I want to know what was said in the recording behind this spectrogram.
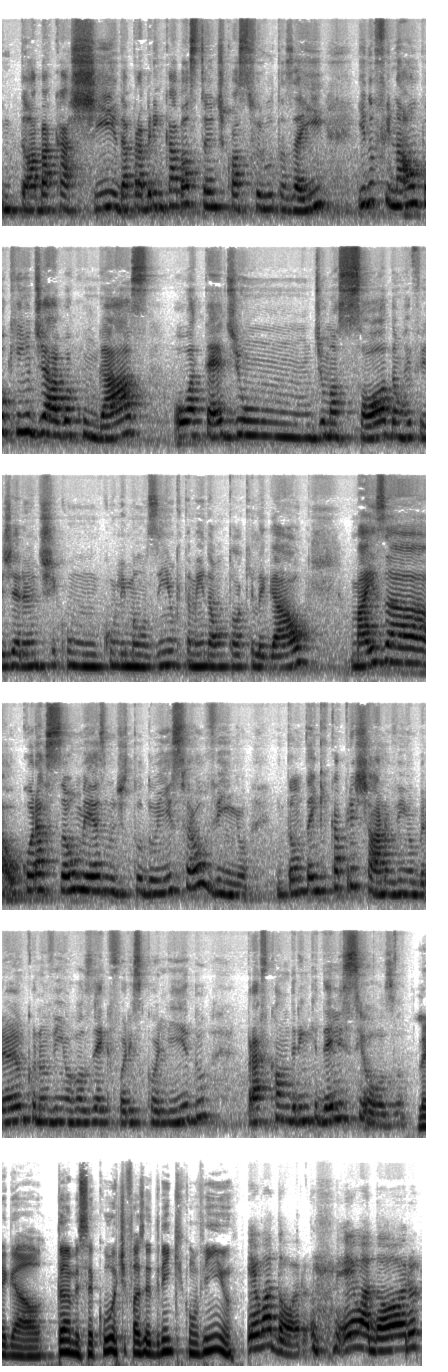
então abacaxi, dá para brincar bastante com as frutas aí. E no final, um pouquinho de água com gás ou até de, um, de uma soda, um refrigerante com, com limãozinho, que também dá um toque legal. Mas a, o coração mesmo de tudo isso é o vinho. Então tem que caprichar no vinho branco, no vinho rosé que for escolhido, para ficar um drink delicioso. Legal. Tami, você curte fazer drink com vinho? Eu adoro. Eu adoro.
